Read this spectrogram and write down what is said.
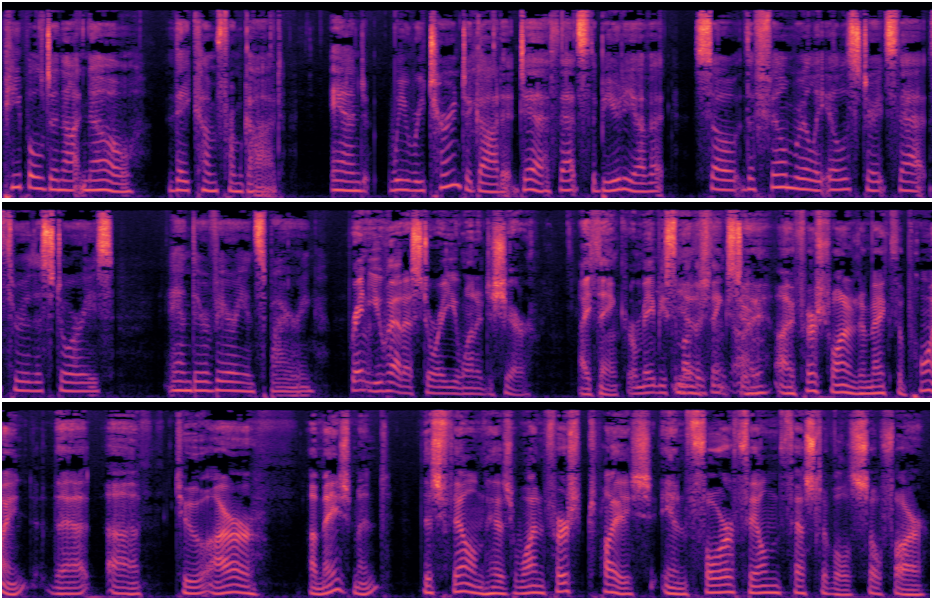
people do not know they come from God. And we return to God at death. That's the beauty of it. So the film really illustrates that through the stories and they're very inspiring. Brent, you had a story you wanted to share, I think, or maybe some yes, other things too. I, I, first wanted to make the point that, uh, to our amazement, this film has won first place in four film festivals so far,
